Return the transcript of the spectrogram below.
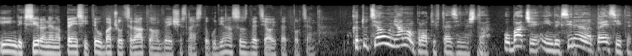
и индексиране на пенсиите, обаче от средата на 2016 година с 2,5%. Като цяло нямам против тези неща. Обаче, индексиране на пенсиите.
